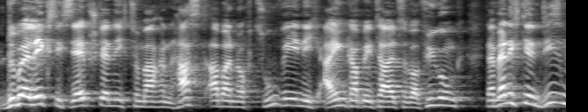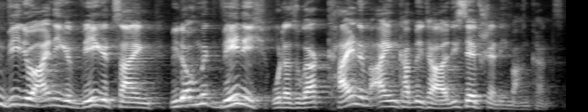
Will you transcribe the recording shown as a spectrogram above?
Du überlegst dich selbstständig zu machen, hast aber noch zu wenig Eigenkapital zur Verfügung, dann werde ich dir in diesem Video einige Wege zeigen, wie du auch mit wenig oder sogar keinem Eigenkapital dich selbstständig machen kannst.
